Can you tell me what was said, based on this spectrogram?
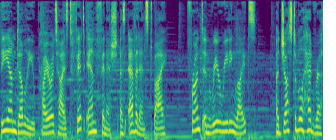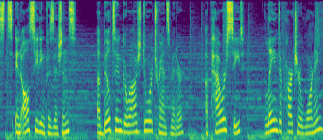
BMW prioritized fit and finish as evidenced by front and rear reading lights, adjustable headrests in all seating positions, a built-in garage door transmitter, a power seat, lane departure warning,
